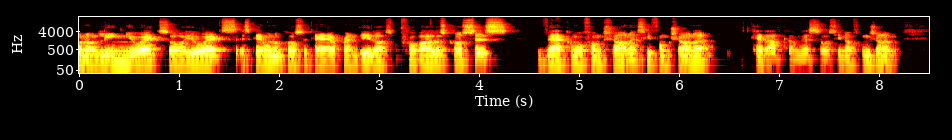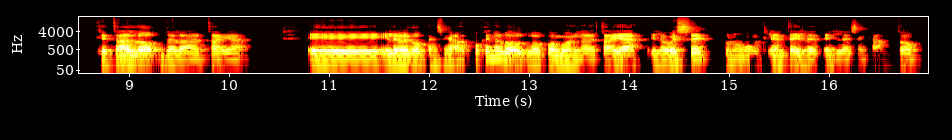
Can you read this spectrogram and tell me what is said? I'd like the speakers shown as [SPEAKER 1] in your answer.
[SPEAKER 1] bueno, Lean UX o UX es que una cosa que he aprendido es probar las cosas, ver cómo funciona, si funciona, quedar con eso, si no funciona, quitarlo de la talla. Eh, y luego pensé, ah, ¿por qué no lo, pongo en la talla? Y lo hice con un cliente y les encantó.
